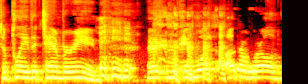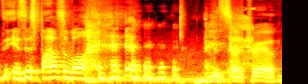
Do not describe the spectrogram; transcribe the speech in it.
to play the tambourine. in what other world is this possible? it's so true.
